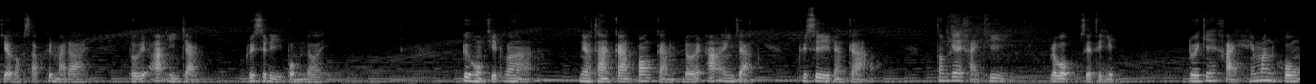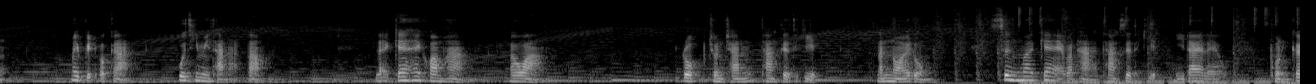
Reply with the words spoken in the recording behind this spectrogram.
เกี่ยวกับทรัพย์ขึ้นมาได้ โดยอ้างอิงจากทฤษฎีปมด้อยโดยผมคิดว่า แนวทางการป้องกันโดยอ้างอิงจากทฤษฎีดังกล่าว ต้องแก้ไขที่ระบบเศรษฐกิจ โดยแก้ไขให้มั่นคง ไม่ปิดโอกาสผู้ที่มีฐานะต่ำและแก้ให้ความห่างระหว่าง ระบบชนชั้นทางเศรษฐกิจนั้นน้อยลง ซึ่งเมื่อแก้ปัญหาทางเศรษฐกิจนี้ได้แล้ว ผลก็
